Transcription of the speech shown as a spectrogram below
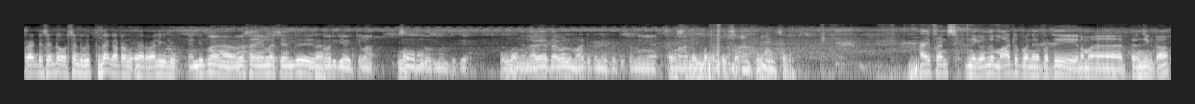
ரெண்டு சென்ட் ஒரு சென்ட் விற்று தான் கட்டணும். வேறு வழி இல்லைங்க. கண்டிப்பாக விவசாயிகள்லாம் சேர்ந்து கோரிக்கை வைக்கலாம். கவர்மெண்ட்டுக்கு. நிறைய தகவல் மாட்டு பண்ணையை பற்றி சொன்னீங்க. ரொம்ப நன்றி. சார். ஹாய் ஃப்ரெண்ட்ஸ் இன்றைக்கி வந்து மாட்டு பண்ணையை பற்றி நம்ம தெரிஞ்சுக்கிட்டோம்.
